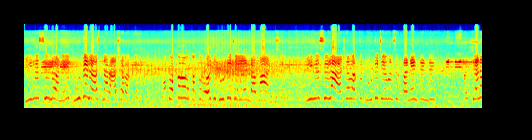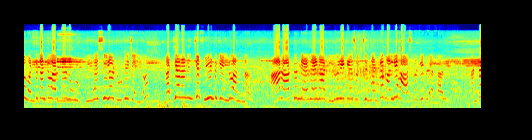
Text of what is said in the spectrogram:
పిహెచ్సిలోనే డ్యూటీలు వేస్తున్నారు ఆశా వర్కర్ ఒక్కొక్కరు ఒక్కొక్క రోజు డ్యూటీ చేయండి అమ్మా అనేసి. పిహెచ్సిలో ఆశా వర్కర్ డ్యూటీ చేయవలసిన పని ఏంటండి? మధ్యాహ్నం ఒంటి గంట వరకు నువ్వు పిహెచ్సిలో డ్యూటీ చెయ్యు మధ్యాహ్నం నుంచి ఫీల్డ్కి వెళ్ళు అంటున్నారు. ఆ రాత్రి ఏదైనా డెలివరీ కేసు వచ్చిందంటే మళ్ళీ హాస్పిటల్కి వెళ్ళాలి. అంటే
